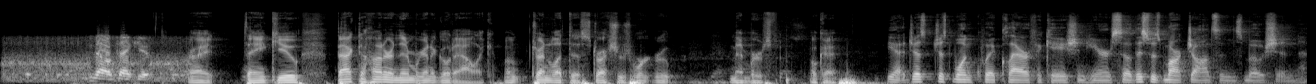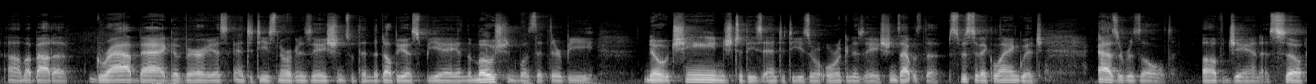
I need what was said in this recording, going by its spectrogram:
No, thank you. All right. Thank you. Back to Hunter, and then we're going to go to Alec. I'm trying to let the structures work group members. Okay. Yeah, just just one quick clarification here. So this was Mark Johnson's motion um, about a grab bag of various entities and organizations within the WSBA, and the motion was that there be no change to these entities or organizations. That was the specific language as a result of Janus. So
